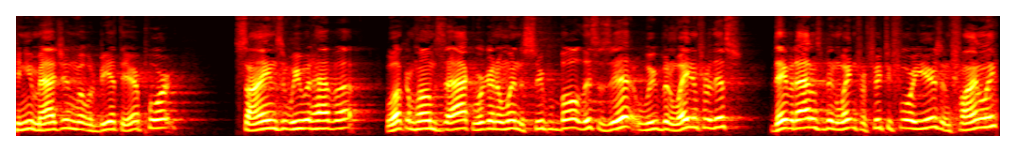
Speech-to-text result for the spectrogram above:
Can you imagine what would be at the airport? Signs that we would have up. Welcome home, Zach. We're going to win the Super Bowl. This is it. We've been waiting for this. David Adams been waiting for 54 years, and finally,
